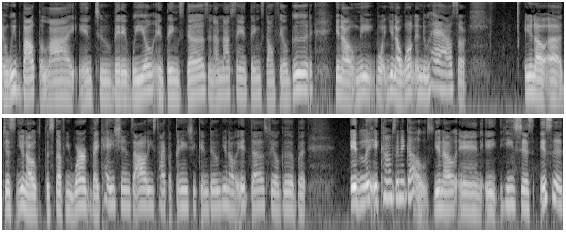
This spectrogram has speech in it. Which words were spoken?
and we bought the lie into that it will and things does and i'm not saying things don't feel good you know me you know want a new house or you know uh just you know the stuff you work vacations all these type of things you can do you know it does feel good but it it comes and it goes you know and it, he's just it's a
